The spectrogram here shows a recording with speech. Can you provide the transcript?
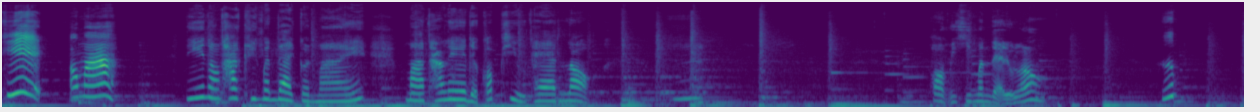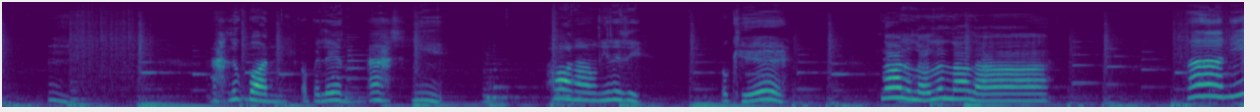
พี่เอามา นี่น้องทาครีมกันแดดก่อนไหม มาทะเลเดี๋ยวก็ผิวแทนหรอกอืมพอมีครีมกันแดดอยู่แล้วฮึบอืมอะลูกบอลเอาไปเล่น อะ นี่ พ่อนอนตรงนี้เลยสิ โอเค ลาลาลาลาลาลาอ่านี่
